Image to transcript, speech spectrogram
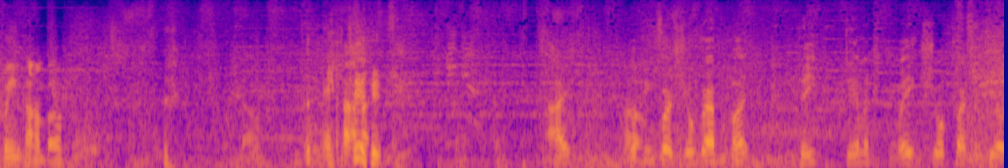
queen combo. No. Alright, Oh. looking for a shield grab, but big damage, great shield pressure here.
